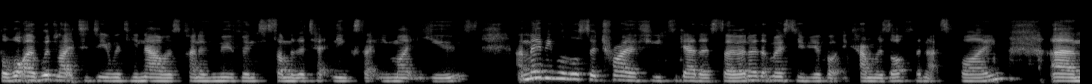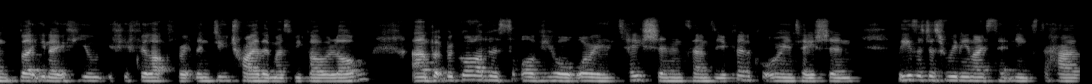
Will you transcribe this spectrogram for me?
But what I would like to do with you now is kind of move into some of the techniques that you might use, and maybe we'll also try a few together. So I know that most of you have got your cameras off, and that's fine. Um, but you know, if you if you feel up for it, then do try them as we go along. Um, but regardless of your orientation in terms of your clinical orientation, these are just really nice techniques to have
